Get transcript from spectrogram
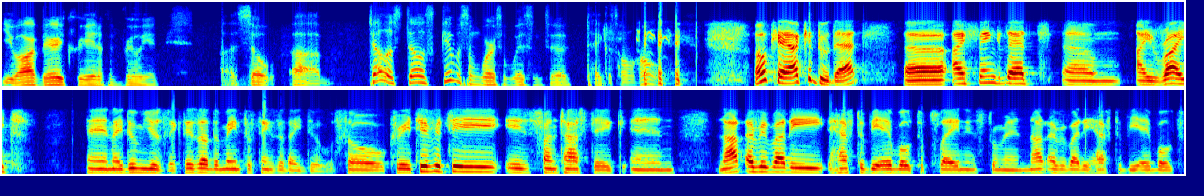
you are very creative and brilliant. Uh, so um, tell us, tell us, give us some words of wisdom to take us home. home. okay, I can do that. Uh, I think that um, I write and I do music. These are the main two things that I do. So creativity is fantastic, and not everybody have to be able to play an instrument. Not everybody have to be able to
